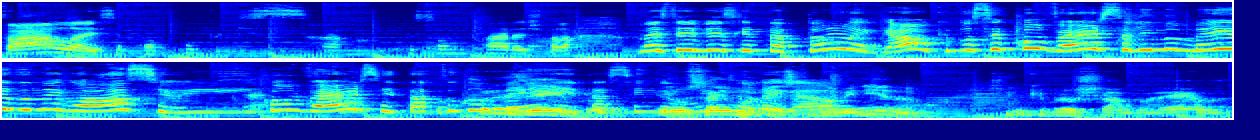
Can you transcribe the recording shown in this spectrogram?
fala, e você fala, puta que saco, não para de falar. Mas tem vezes que tá tão legal que você conversa ali no meio do negócio e, e conversa e tá tudo Por bem, exemplo, tá sendo eu muito saí uma vez com legal. uma menina que o que broxava ela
